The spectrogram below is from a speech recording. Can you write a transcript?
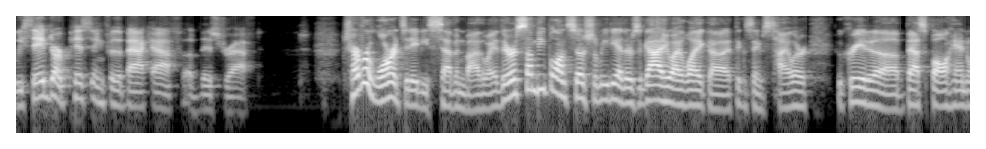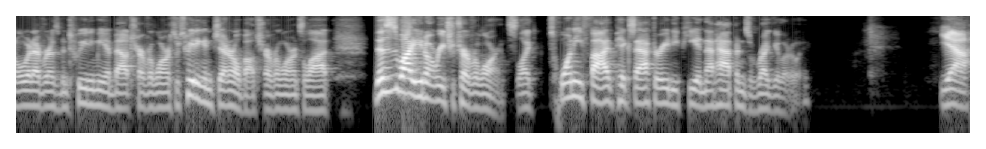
we saved our pissing for the back half of this draft. Trevor Lawrence at 87, by the way. There are some people on social media. There's a guy who I like, uh, I think his name's Tyler, who created a best ball handle or whatever, has been tweeting me about Trevor Lawrence or tweeting in general about Trevor Lawrence a lot. This is why you don't reach for Trevor Lawrence. Like 25 picks after ADP, and that happens regularly. Yeah.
